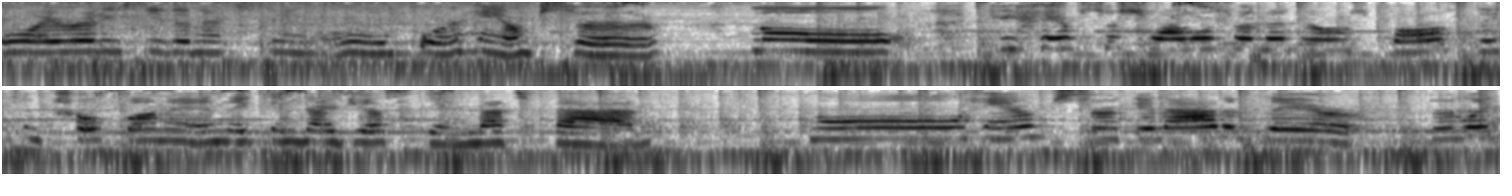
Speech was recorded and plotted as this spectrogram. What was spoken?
Oh, I already see the next thing. Oh, poor hamster. No. If your hamster swallows one of those balls, they can choke on it and they can digest it, and that's bad. No, hamster, get out of there. They're like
